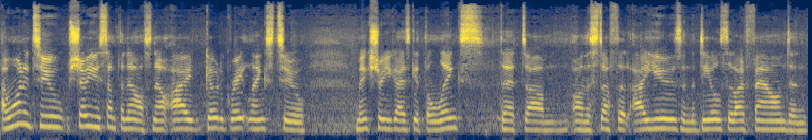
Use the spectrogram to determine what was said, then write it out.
I wanted to show you something else. Now, I go to great lengths to make sure you guys get the links that um, on the stuff that I use and the deals that I've found and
